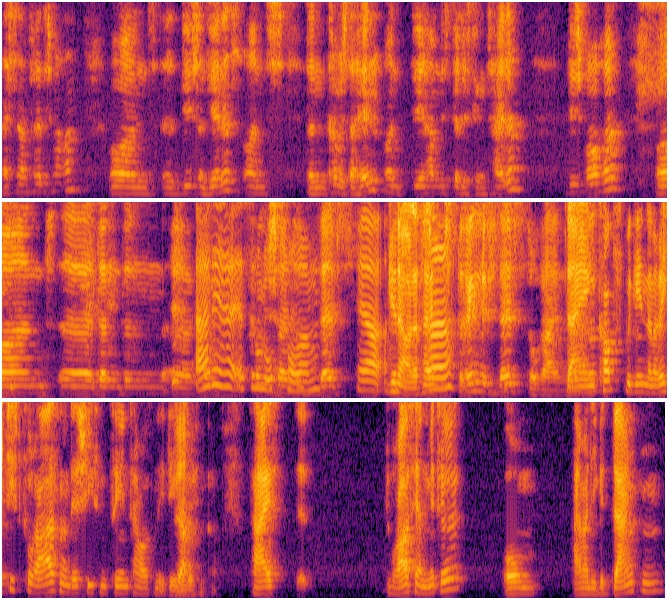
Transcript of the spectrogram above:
äh, Essen am fertig machen und äh, dies und jenes und dann komme ich dahin und die haben nicht die richtigen Teile, die ich brauche und äh, dann dann äh, ADHS in komme ich halt so selbst, Ja. Genau, das heißt, Ah. ich dränge mich selbst so rein. dein weißt du? Kopf beginnt dann richtig zu rasen und dir schießen 10.000 Ideen Ja. durch den Kopf. Das heißt, äh, du brauchst ja ein Mittel, um einmal die Gedanken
